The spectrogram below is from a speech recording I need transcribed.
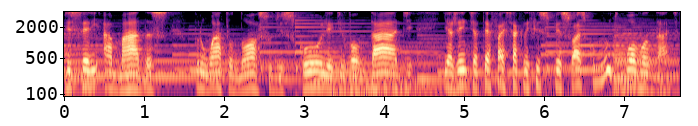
de serem amadas por um ato nosso de escolha, de vontade, e a gente até faz sacrifícios pessoais com muito boa vontade.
